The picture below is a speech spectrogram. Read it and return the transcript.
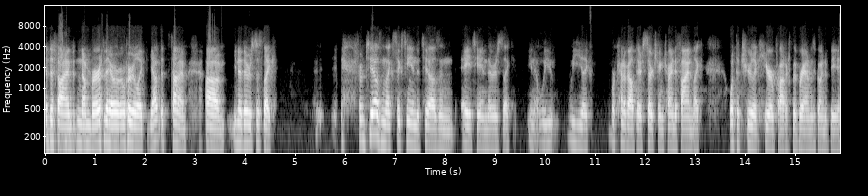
a defined number They where we were like, yep, it's time. Um, you know, there was just like from 2016 to 2018, there was like, you know, we we like were kind of out there searching, trying to find like what the true like hero product of the brand was going to be,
